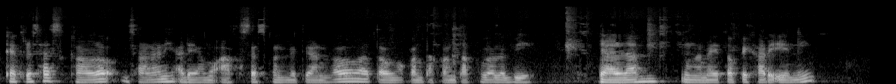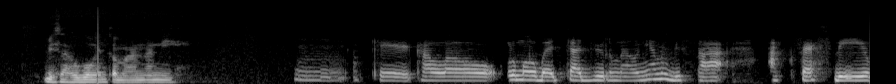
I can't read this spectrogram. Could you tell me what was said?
Oke, terus Has, kalau misalnya nih ada yang mau akses penelitian lo atau mau kontak-kontak lo lebih dalam mengenai topik hari ini, bisa hubungin ke mana nih? Hmm, Oke, okay. kalau lo mau baca jurnalnya, lo bisa akses di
